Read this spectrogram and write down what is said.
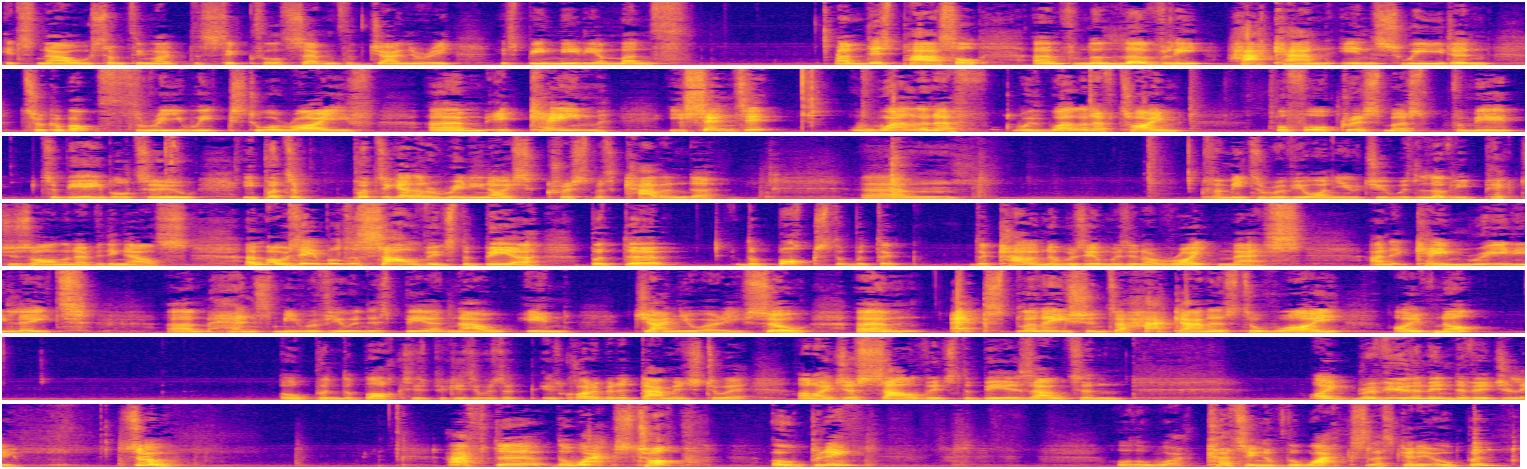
It's now something like the 6th or 7th of January. It's been nearly a month. And um, this parcel um, from the lovely Hakan in Sweden took about three weeks to arrive. Um, it came, he sent it well enough, with well enough time before Christmas for me to be able to, he put, to, put together a really nice Christmas calendar um, for me to review on YouTube with lovely pictures on and everything else. Um, I was able to salvage the beer, but the the box that with the the calendar was in was in a right mess and it came really late um, hence me reviewing this beer now in January. So um, explanation to Hakan as to why I've not opened the box is because it was a it was quite a bit of damage to it. And I just salvaged the beers out and I review them individually. So after the wax top opening or the cutting of the wax. Let's get it open.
